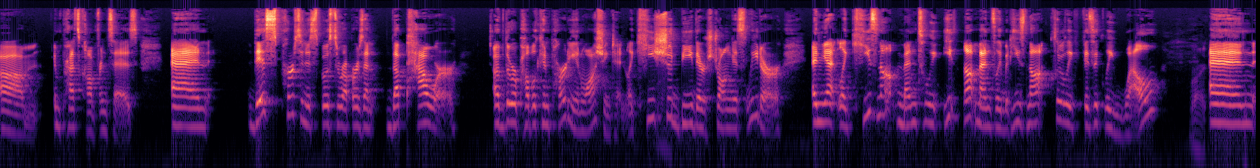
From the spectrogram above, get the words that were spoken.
um in press conferences. And this person is supposed to represent the power of the Republican Party in Washington. Like he should be their strongest leader. And yet like he's not mentally he's not mentally, but he's not clearly physically well. Right. And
